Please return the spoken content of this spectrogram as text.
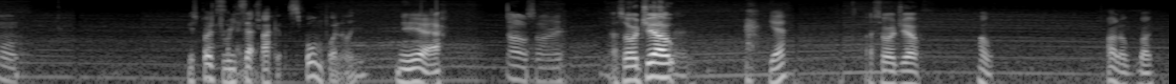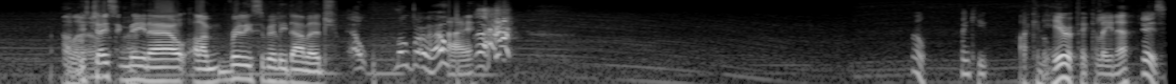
well, You're supposed to That's reset back at the spawn point, aren't you? Yeah. oh, sorry. I saw a Joe. Yeah. I saw a Joe. Oh. Hello, bro. hello. He's chasing me now, and I'm really severely damaged. Help, Lobo, help! Hi. Ah! Oh, thank you. I can hear a Piccolina. Cheers.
